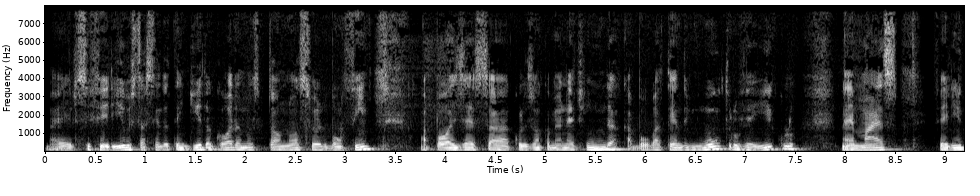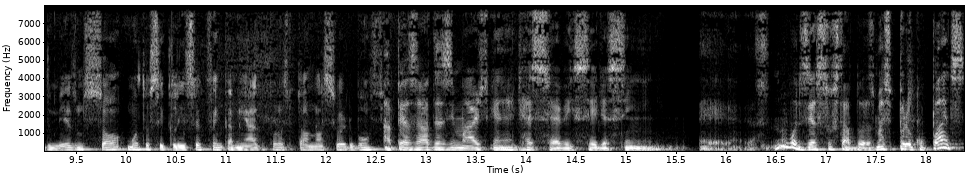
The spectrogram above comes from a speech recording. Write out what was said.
né, ele se feriu, está sendo atendido agora no Hospital Nosso Senhor do Bonfim. Após essa colisão, a caminhonete ainda acabou batendo em outro veículo, né? Mas ferido mesmo, só o motociclista que foi encaminhado para o Hospital Nosso Senhor do Bonfim. Apesar das imagens que a gente recebe serem assim, é, não vou dizer assustadoras, mas preocupantes,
